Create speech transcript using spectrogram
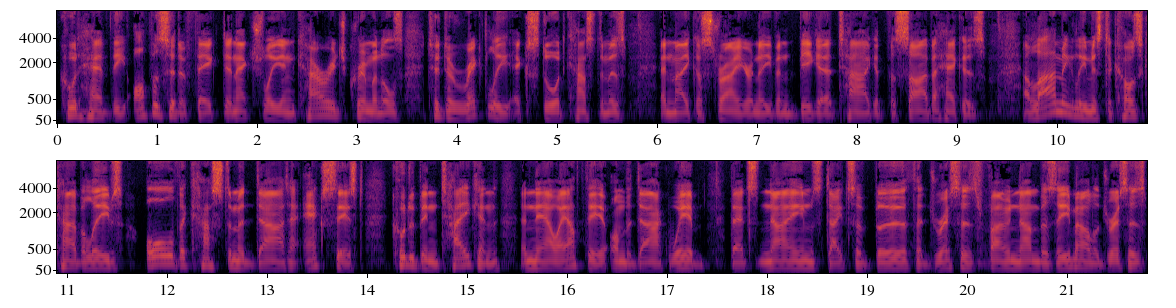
could have the opposite effect and actually encourage criminals to directly extort customers and make Australia an even bigger target for cyber hackers. Alarmingly, Mr. Koczkar believes all the customer data accessed could have been taken and now out there on the dark web. That's names, dates of birth, addresses, phone numbers, email addresses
